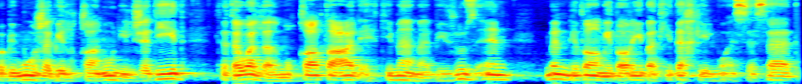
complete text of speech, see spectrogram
وبموجب القانون الجديد تتولى المقاطعة الاهتمام بجزء من نظام ضريبة دخل المؤسسات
